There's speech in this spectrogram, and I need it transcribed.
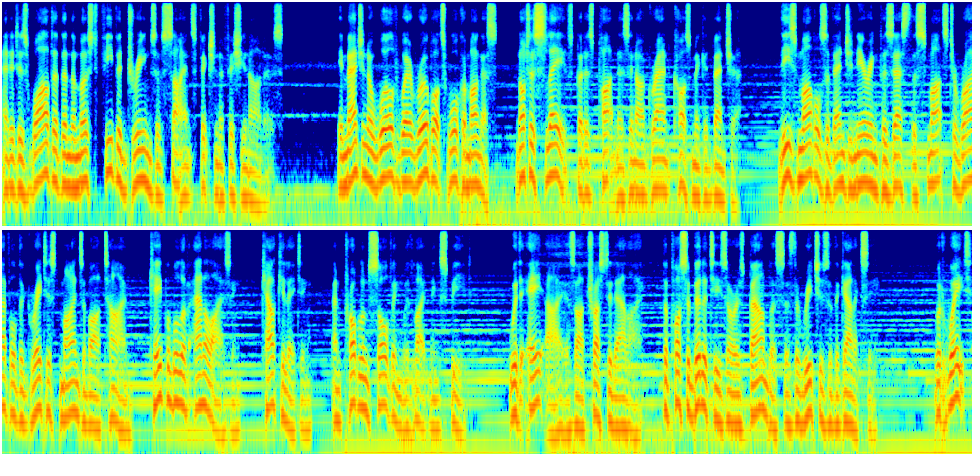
and it is wilder than the most fevered dreams of science fiction aficionados. Imagine a world where robots walk among us, not as slaves but as partners in our grand cosmic adventure. These marvels of engineering possess the smarts to rival the greatest minds of our time, capable of analyzing, calculating, and problem solving with lightning speed. With AI as our trusted ally, the possibilities are as boundless as the reaches of the galaxy. But wait,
